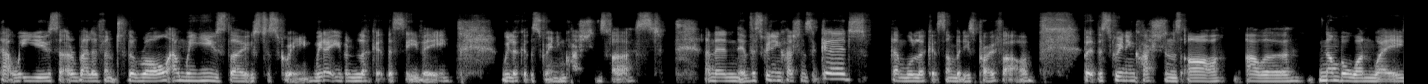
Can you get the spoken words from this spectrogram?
that we use that are relevant to the role and we use those to screen. We don't even look at the CV. We look at the screening questions first. And then if the screening questions are good, then we'll look at somebody's profile. But the screening questions are our number one way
